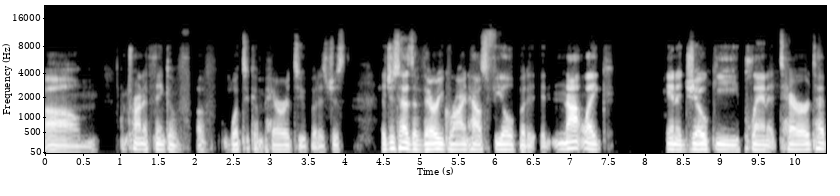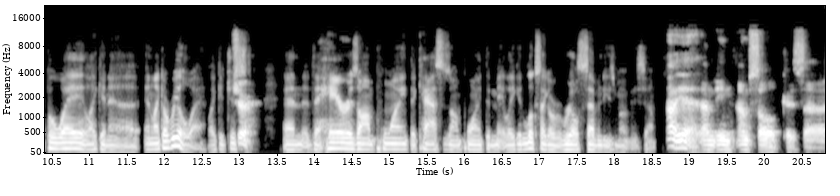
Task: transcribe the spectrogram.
Um, I'm trying to think of of what to compare it to, but it's just it just has a very grindhouse feel, but it, it not like in a jokey planet terror type of way, like in a in like a real way. Like it just sure and the hair is on point, the cast is on point. The like it looks like a real '70s movie. So. Oh yeah, I mean I'm sold because uh,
